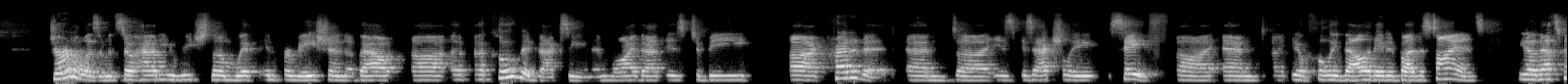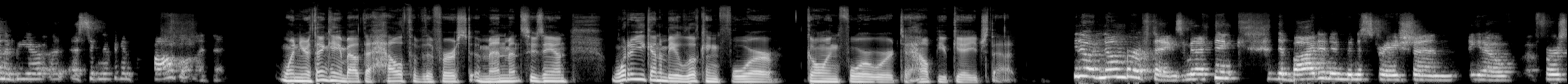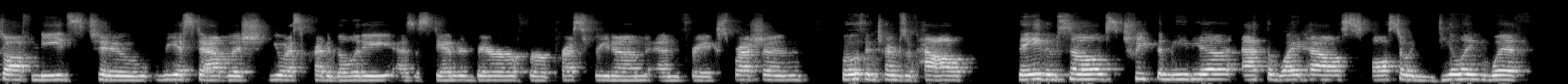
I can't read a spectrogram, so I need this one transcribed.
journalism. And so, how do you reach them with information about uh, a, a, COVID vaccine and why that is to be uh, credited and uh, is, is actually safe uh, and, uh, you know, fully validated by the science? you know that's going to be a, a significant problem i think when you're thinking about the health of the First Amendment, Suzanne, what are you going to be looking for going forward to help you gauge that? You know, a number of things. I mean, I think the Biden administration, you know, first off, needs to reestablish U.S. credibility as a standard bearer for press freedom and free expression, both in terms of how they themselves treat the media at the White House, also in dealing with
